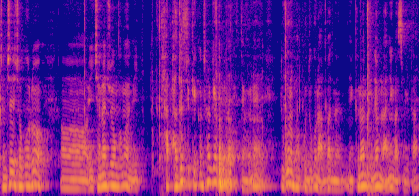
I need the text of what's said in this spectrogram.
전체적으로 어, 이 재난지원금은 이- 다 받을 수 있게끔 설계가 되어 있기 때문에 누구는 받고 누구는 안 받는 예, 그런 개념은 아닌 것 같습니다.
